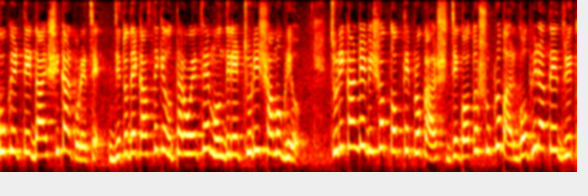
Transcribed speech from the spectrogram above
কুকীর্তির দায় স্বীকার করেছে। ধৃতদের কাছ থেকে উদ্ধার হয়েছে মন্দিরের চুরির সামগ্রীও। চুরিকাণ্ডের বিশদ তথ্যে প্রকাশ যে, গত শুক্রবার গভীর রাতে ধৃত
